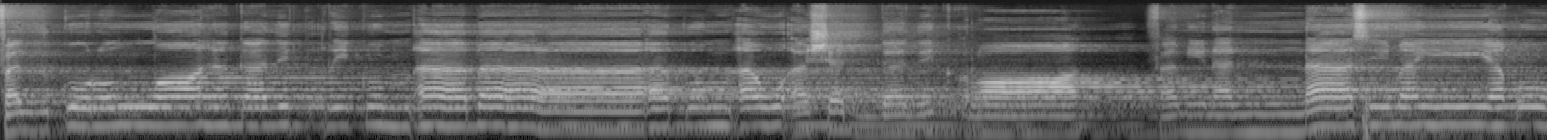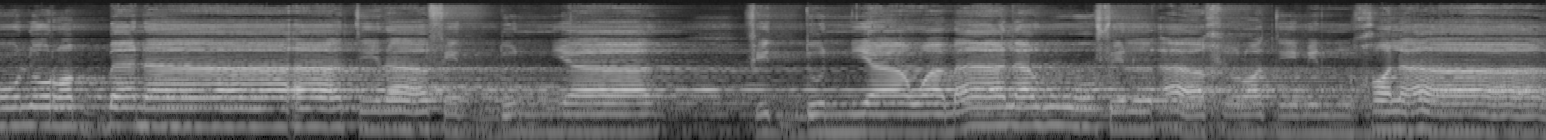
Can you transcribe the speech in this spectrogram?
فاذكروا الله كذكركم آباءكم أو أشد ذكرا. فمن الناس من يقول ربنا آتنا في الدنيا في الدنيا وما له في الآخرة من خلاق.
